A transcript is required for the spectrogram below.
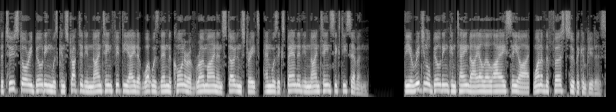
The two-story building was constructed in 1958 at what was then the corner of Romine and Stoughton Streets, and was expanded in 1967. The original building contained ILL-IACI, one of the first supercomputers.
